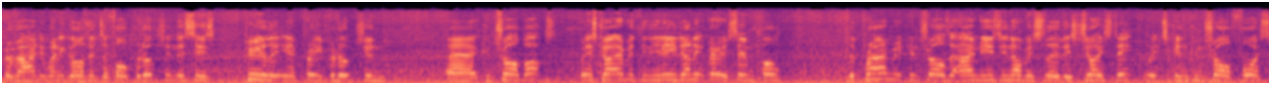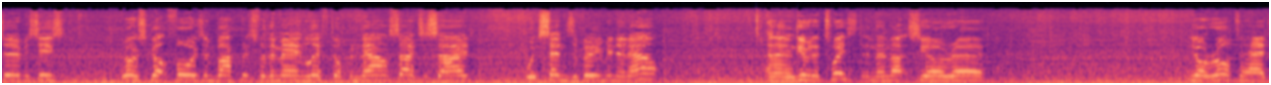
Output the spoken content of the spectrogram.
providing when it goes into full production. This is purely a pre-production uh, control box, but it's got everything you need on it. Very simple. The primary controls that I'm using, obviously, this joystick, which can control four services. We've also got forwards and backwards for the main lift up and down, side to side, which sends the boom in and out. And then give it a twist, and then that's your uh, your rotor head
